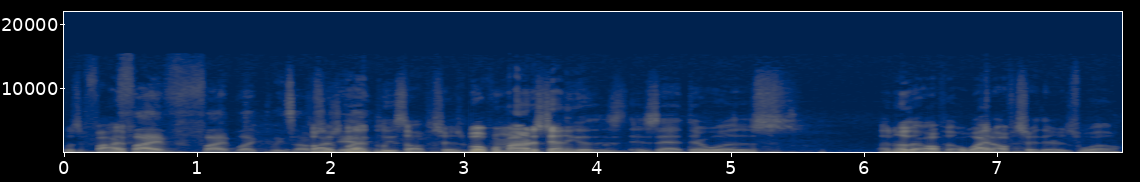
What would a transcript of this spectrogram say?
was it five Five five black police officers. five yeah. black police officers. But from my understanding is, is, is that there was another off- a white officer there as well,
